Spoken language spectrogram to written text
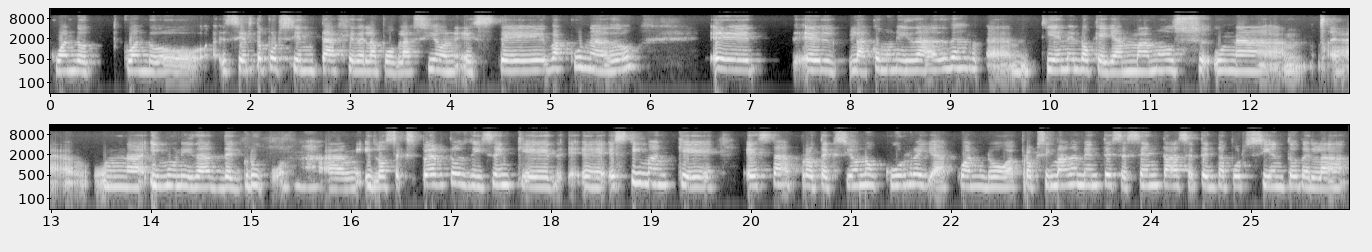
cuando, cuando cierto porcentaje de la población esté vacunado, eh, la comunidad um, tiene lo que llamamos una, uh, una inmunidad de grupo um, y los expertos dicen que eh, estiman que esta protección ocurre ya cuando aproximadamente 60 a 70% de la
